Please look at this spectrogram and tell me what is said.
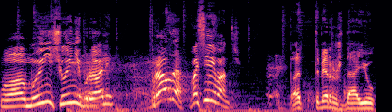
А мы ничего и не брали. Правда, Василий Иванович? Подтверждаю.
